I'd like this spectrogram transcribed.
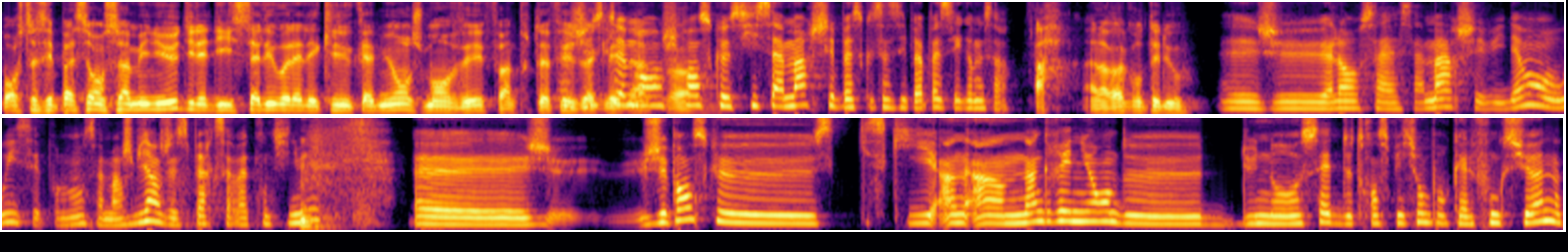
Bon, ça s'est passé en cinq minutes. Il a dit salut, voilà les clés du camion, je m'en vais. Enfin, tout à fait, Jacques Justement, Lénard, je pense que si ça marche, c'est parce que ça s'est pas passé comme ça. Ah, alors racontez-nous. Euh, je, alors ça, ça marche évidemment. Oui, c'est pour le moment ça marche bien. J'espère que ça va continuer. euh, je, je pense que ce qui- est un, un ingrédient d'une recette de transmission pour qu'elle fonctionne,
